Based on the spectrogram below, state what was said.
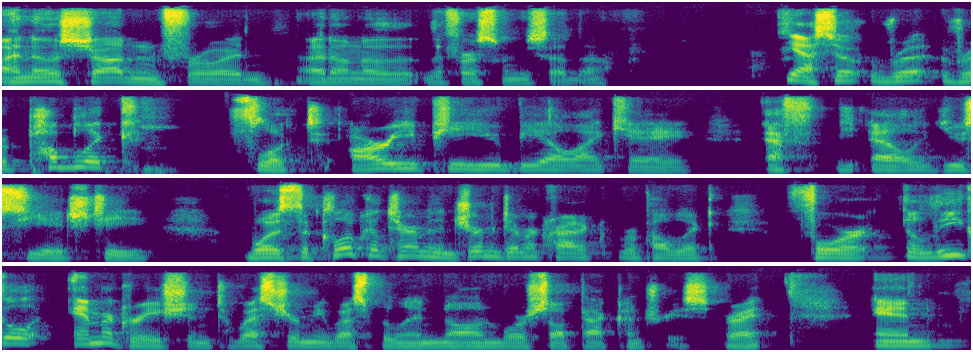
I know Schadenfreude. I don't know the first one you said though. Yeah. So Re- Republic Flucht, R E P U B L I K F L U C H T, was the colloquial term in the German Democratic Republic for illegal emigration to West Germany, West Berlin, non Warsaw Pact countries, right? And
